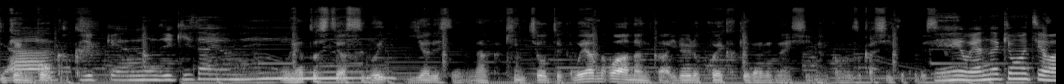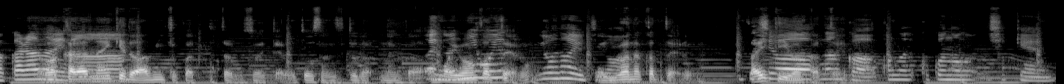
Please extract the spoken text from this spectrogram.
受い験合格。受験の時期だよね。親としてはすごい嫌ですよね。なんか緊張というか、親はなんかいろいろ声かけられないし、なんか難しいとこですよね。えー、親の気持ちわからないな。わからないけ。ど、網とかって多分そうやったやろ。お父さんずっとだ、なんか、あんま言わなかったやろ？言わないうちは。言わなかったやろ。あえて私言わんかは、ったんやなんか、この、ここの試験、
